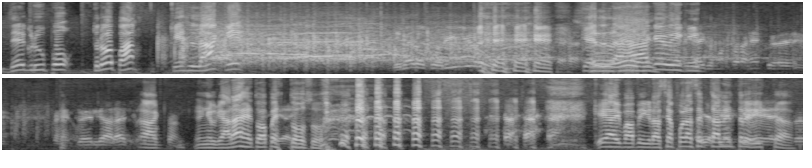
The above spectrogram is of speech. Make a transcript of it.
del grupo Tropa, que es la que Dímelo, Corillo. que es la que Vicky. Ay, ¿Cómo está la gente, de- la gente del garage? ¿Cómo Ah, en el garaje todo apestoso. ¿Qué hay, papi? Gracias por aceptar la Oye, entrevista. Eso,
